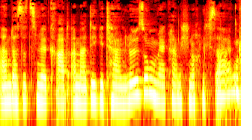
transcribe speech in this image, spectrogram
Ähm, da sitzen wir gerade an einer digitalen Lösung. Mehr kann ich noch nicht sagen.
